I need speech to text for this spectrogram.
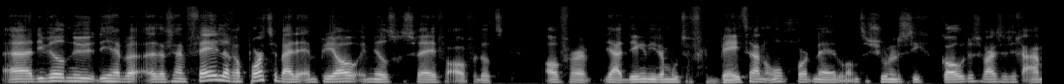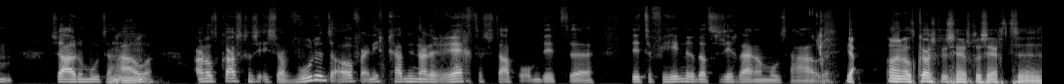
Eh, die wil nu, die hebben, eh, er zijn vele rapporten bij de NPO inmiddels geschreven over, dat, over ja, dingen die er moeten verbeteren aan Ongehoord Nederland. De journalistieke codes waar ze zich aan zouden moeten Mhm. houden. Arnold Karskens is daar woedend over en die gaat nu naar de rechter stappen om dit, eh, dit te verhinderen dat ze zich daaraan moeten houden. Arnold Karskens heeft gezegd: eh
